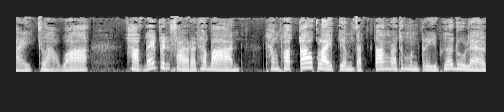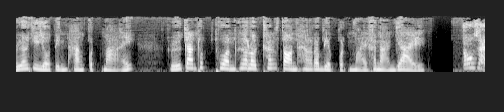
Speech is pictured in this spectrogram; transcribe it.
าย กล่าวว่า หากได้เป็นฝ่ายรัฐบาล ทางพักก้าวไกลเตรียมจัดตั้งรัฐมนตรีเพื่อดูแลเรื่องกิโยตินทางกฎหมาย หรือการทบทวนเพื่อลดขั้นตอนทางระเบียบกฎหมายขนาดใหญ่ ต้องใช้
